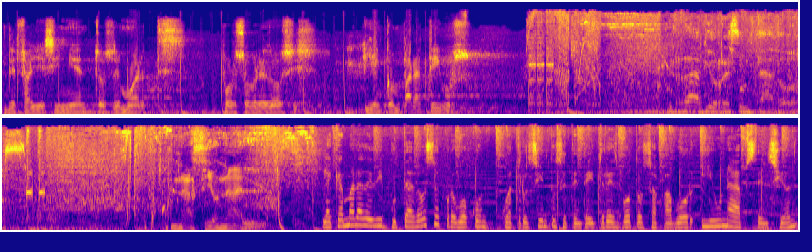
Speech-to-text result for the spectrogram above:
de fallecimientos, de muertes por sobredosis y en comparativos. Radio Resultados Nacional. La Cámara de Diputados aprobó con 473 votos a favor y una abstención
